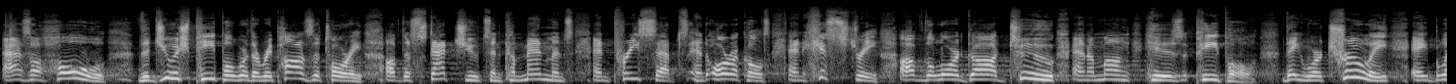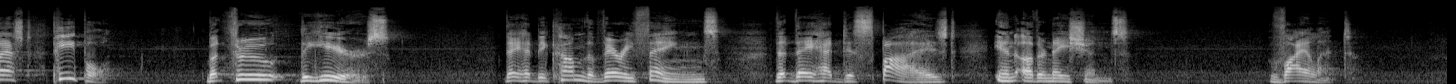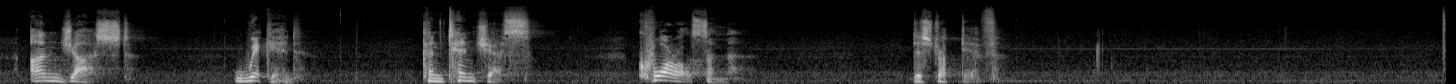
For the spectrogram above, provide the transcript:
As a whole, the Jewish people were the repository of the statutes and commandments and precepts and oracles and history of the Lord God to and among his people. They were truly a blessed people. But through the years, they had become the very things that they had despised in other nations violent, unjust, wicked, contentious, quarrelsome, destructive.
